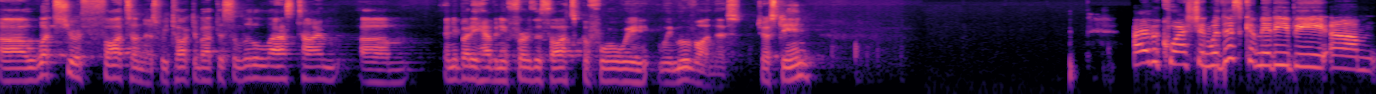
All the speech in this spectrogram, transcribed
uh, what's your thoughts on this? We talked about this a little last time. Um, anybody have any further thoughts before we, we move on this? Justine? I have a question. Would this committee be um,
